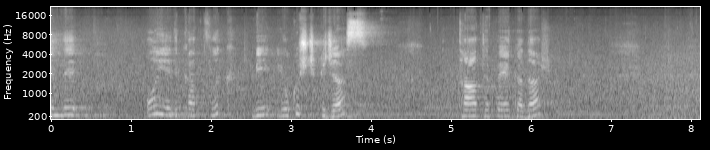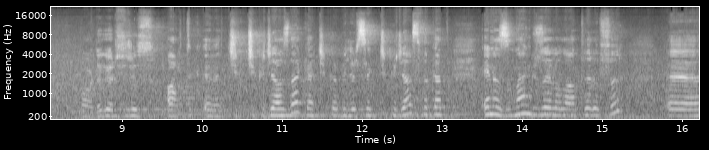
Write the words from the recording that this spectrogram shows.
Şimdi 17 katlık bir yokuş çıkacağız. Ta tepeye kadar. Orada görüşürüz. Artık evet çık çıkacağız derken çıkabilirsek çıkacağız. Fakat en azından güzel olan tarafı e,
